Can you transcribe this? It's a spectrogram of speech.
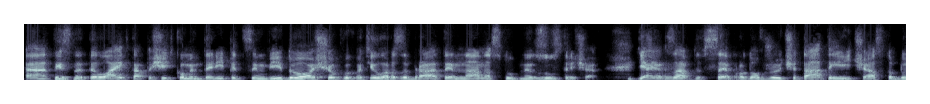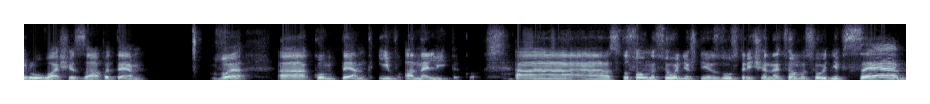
е, тиснете лайк та пишіть коментарі під цим відео, що б ви хотіли розібрати на наступних зустрічах. Я, як завжди, все продовжую читати і часто беру ваші запити в контент і в аналітику. Е, стосовно сьогоднішньої зустрічі, на цьому сьогодні все.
